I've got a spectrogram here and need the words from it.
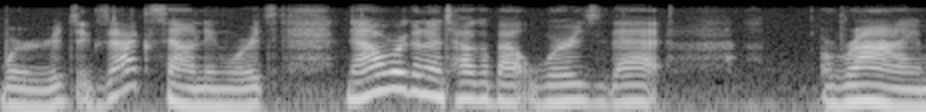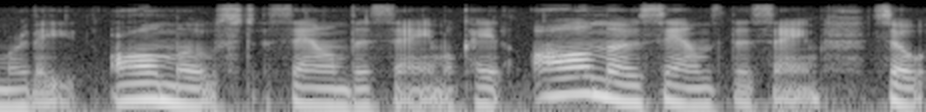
words, exact sounding words. Now we're going to talk about words that rhyme or they almost sound the same. Okay, it almost sounds the same. So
